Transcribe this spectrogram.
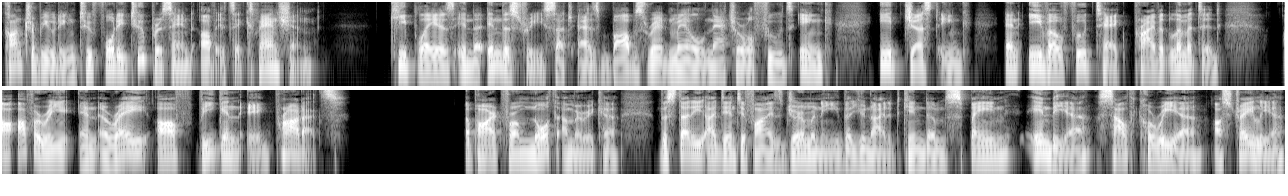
contributing to 42% of its expansion. Key players in the industry, such as Bob's Red Mill Natural Foods Inc., Eat Just Inc., and Evo Food Tech Private Limited, are offering an array of vegan egg products. Apart from North America, the study identifies Germany, the United Kingdom, Spain, India, South Korea, Australia,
